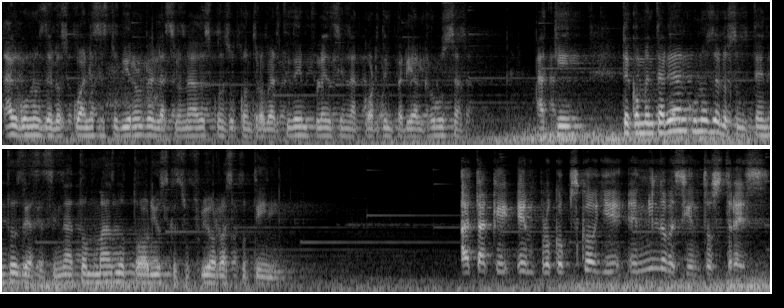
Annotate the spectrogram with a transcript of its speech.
algunos de los cuales estuvieron relacionados con su controvertida influencia en la corte imperial rusa. Aquí te comentaré algunos de los intentos de asesinato más notorios que sufrió Rasputin. Ataque en Prokopskoye en 1903.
